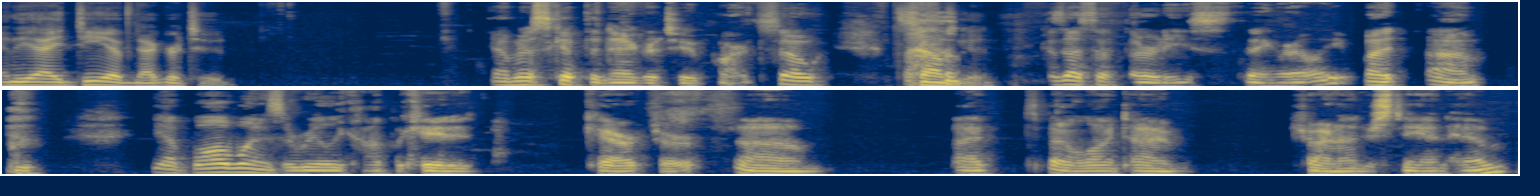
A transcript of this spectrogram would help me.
and the idea of negritude. Yeah, I'm going to skip the negritude part. So sounds good because that's a 30s thing, really. But um, yeah, Baldwin is a really complicated character. Um, I spent a long time trying to understand him.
